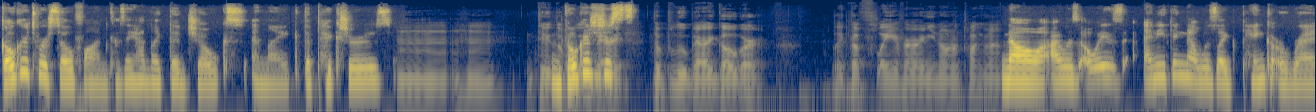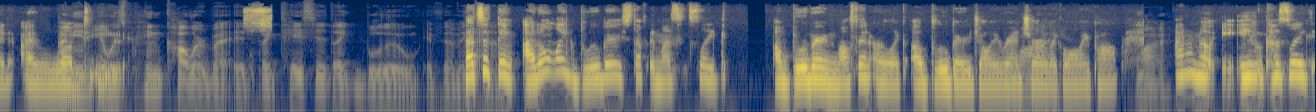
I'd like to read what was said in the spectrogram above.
Go Gurts were so fun because they had like the jokes and like the pictures. Mm-hmm. Dude, the Go Gurts blueberry, just the blueberry Go-Gurt, like the flavor. You know what I'm talking about? no. I was always anything that was like pink or red. I I loved mean, to eat it was pink colored, but it like tasted like blue. If that makes That's the thing. I don't like blueberry stuff unless it's like a blueberry muffin or like a blueberry Jolly Rancher or like a lollipop. Why? I don't know, even because like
